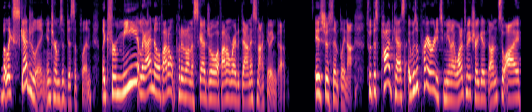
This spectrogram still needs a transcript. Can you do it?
but like scheduling in terms of discipline. Like for me, like I know if I don't put it on a schedule, if I don't write it down, it's not getting done. It's just simply not. So with this podcast, it was a priority to me and I wanted to make sure I get it done. So I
